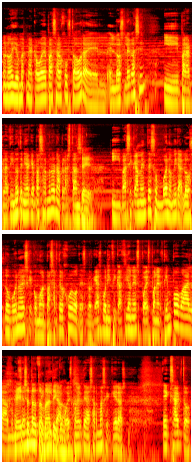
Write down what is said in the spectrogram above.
No, no, yo me acabo de pasar justo ahora el, el Lost Legacy y para el platino tenía que pasármelo en aplastante. Sí. Y básicamente es un bueno, mira, lo, lo, bueno es que como al pasarte el juego desbloqueas bonificaciones, puedes poner tiempo, bala, munición automático. puedes ponerte las armas que quieras. Exacto.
